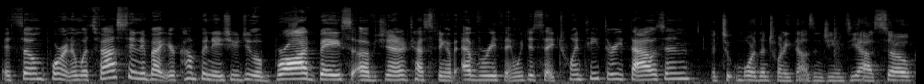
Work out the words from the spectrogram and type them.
It's so important. And what's fascinating about your company is you do a broad base of genetic testing of everything. We just say 23,000. More than 20,000 genes, yeah. So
